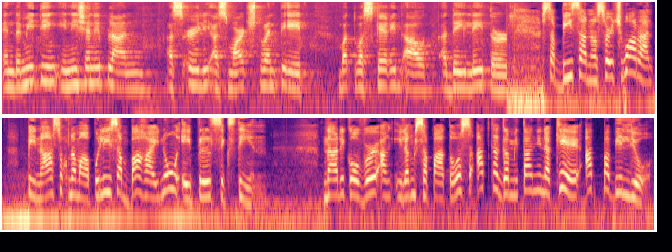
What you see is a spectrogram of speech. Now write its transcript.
and the meeting initially planned as early as March 28 but was carried out a day later Sa bisa ng search warrant, pinasok ng mga pulis ang bahay noong April 16. Na-recover ang ilang sapatos at kagamitan ni Nake at Pabilio.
